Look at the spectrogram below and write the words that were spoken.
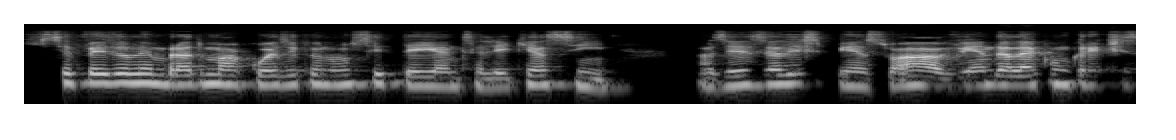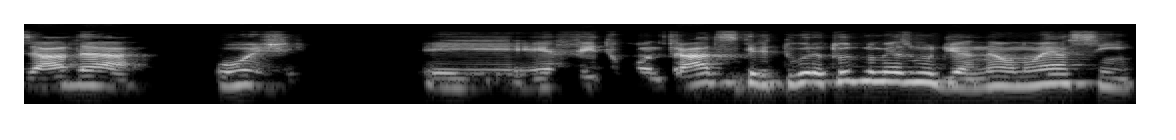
você fez eu lembrar de uma coisa que eu não citei antes ali, que é assim, às vezes eles pensam, ah, a venda ela é concretizada hoje, é feito o contrato, escritura, tudo no mesmo dia. Não, não é assim.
